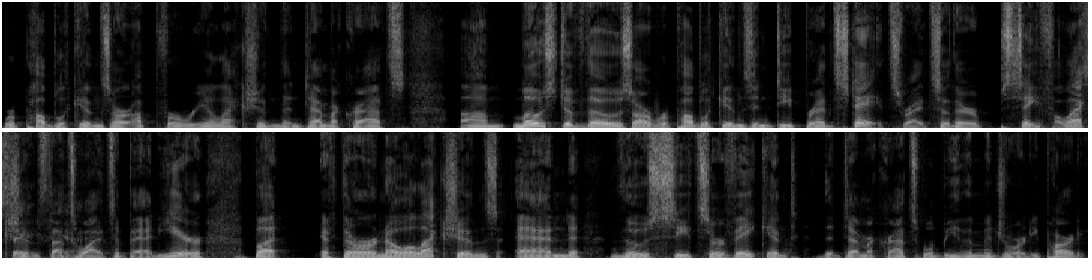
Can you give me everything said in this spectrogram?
Republicans are up for reelection than Democrats. Um, most of those are Republicans in deep red states, right? So they're safe elections. Safe, That's yeah. why it's a bad year. But if there are no elections and those seats are vacant, the Democrats will be the majority party.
